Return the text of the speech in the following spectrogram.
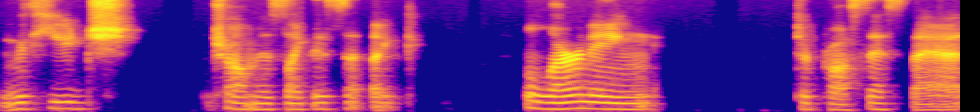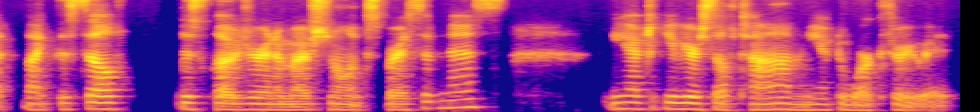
with huge traumas like this, like learning to process that, like the self disclosure and emotional expressiveness, you have to give yourself time and you have to work through it.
